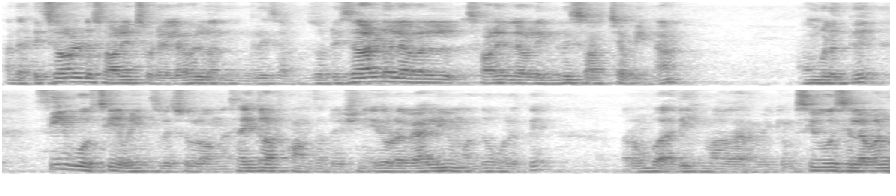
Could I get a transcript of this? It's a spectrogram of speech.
அந்த டிசால்வ்டு சாலிட்ஸோட லெவல் வந்து இன்க்ரீஸ் ஆகும். So dissolved level solid level increase ஆச்சு அப்படின்னா உங்களுக்கு சிஓசி அப்படின்னு சொல்லி சொல்லுவாங்க. சைக்கிள் ஆஃப் கான்சன்ட்ரேஷன் இதோட வேல்யூம் வந்து உங்களுக்கு ரொம்ப அதிகமாக ஆரம்பிக்கும். சிஓசி லெவல்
